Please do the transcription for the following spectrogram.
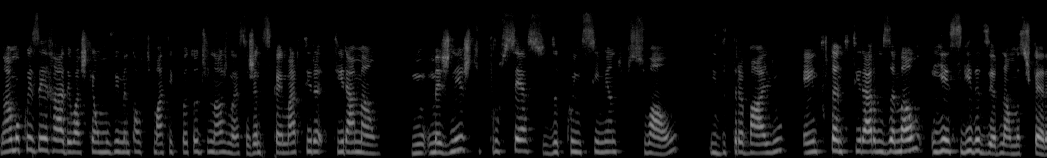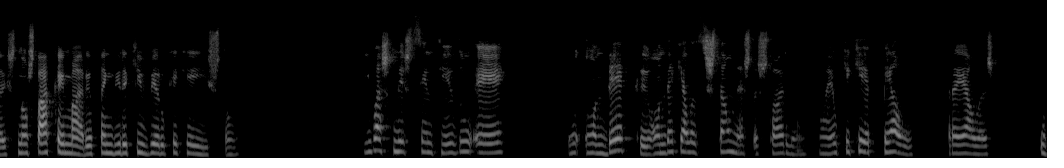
Não é uma coisa errada, eu acho que é um movimento automático para todos nós, não é? Se a gente se queimar, tira, tira a mão. Mas neste processo de conhecimento pessoal e de trabalho, é importante tirarmos a mão e em seguida dizer: não, mas espera, isto não está a queimar, eu tenho de ir aqui ver o que é que é isto. E eu acho que neste sentido é onde é que, onde é que elas estão nesta história, não é? O que é que é a pele para elas? O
